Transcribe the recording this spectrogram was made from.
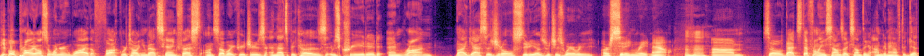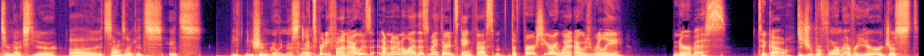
people are probably also wondering why the fuck we're talking about Skankfest on Subway Creatures, and that's because it was created and run by Gas Digital Studios, which is where we are sitting right now. Um, so that's definitely sounds like something I'm gonna have to get to next year. Uh, it sounds like it's it's you, you shouldn't really miss that. It's pretty fun. I was I'm not gonna lie, this is my third Skankfest. The first year I went, I was really nervous to go. Did you perform every year or just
